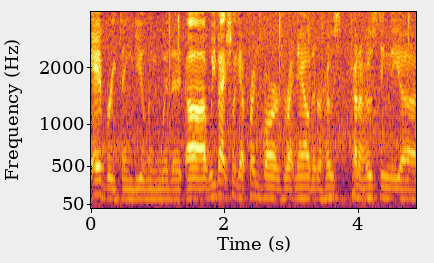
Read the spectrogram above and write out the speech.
everything dealing with it. Uh, we've actually got friends of ours right now that are host kind of hosting the uh,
